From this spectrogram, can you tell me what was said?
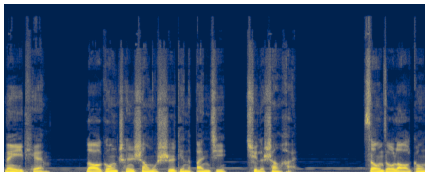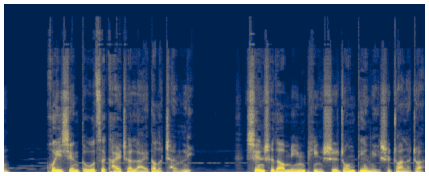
那一天，老公乘上午十点的班机去了上海，送走老公，慧贤独自开车来到了城里，先是到名品时装店里是转了转。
